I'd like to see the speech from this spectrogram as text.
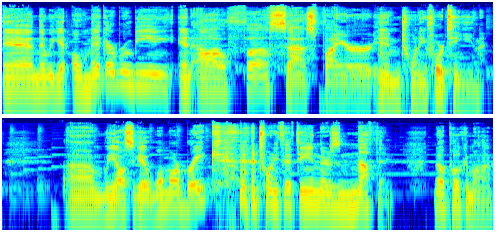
And then we get Omega Ruby and Alpha Sapphire in 2014. Um, we also get one more break, 2015. There's nothing, no Pokemon.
